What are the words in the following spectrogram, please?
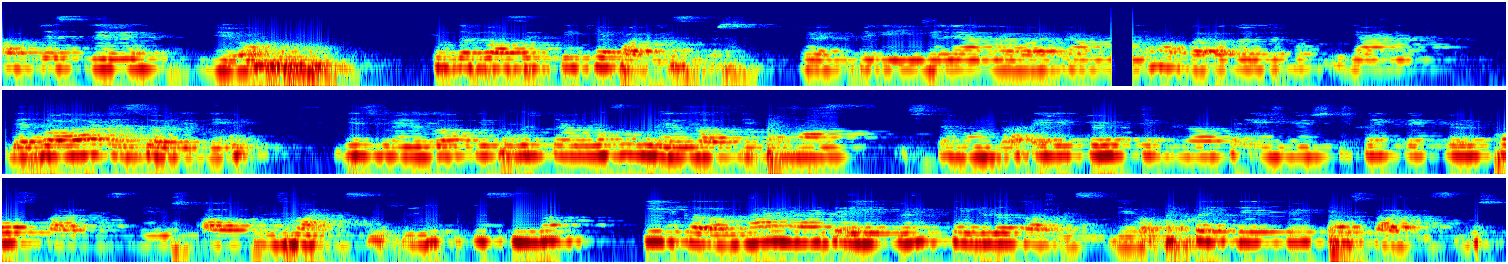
adresleri diyor. Burada bahsettiği KEP adresidir. Yönetmeliği inceleyenler belki anlayamazlar. Az önce yani defalarca söylediğim bir mevzuat yapılırken nasıl mevzuat yapılmaz işte burada. Elektronik tebligatı elverişli kayıt elektronik posta adresi demiş 6. maddesinin 3. kısmında. Geri kalan her yerde elektronik tebligat adresi diyor. Bu kayıtlı elektronik posta adresidir.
